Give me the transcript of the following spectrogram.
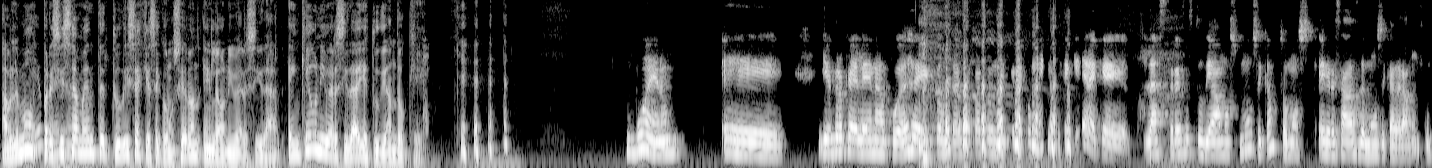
Hablemos precisamente, tú dices que se conocieron en la universidad. ¿En qué universidad y estudiando qué? bueno, eh, Yo creo que Elena puede contar esa parte de la historia conmigo, que quiere que las tres estudiábamos música, somos egresadas de música de la UNFU.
